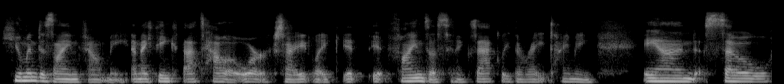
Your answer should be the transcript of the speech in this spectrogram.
human design found me and i think that's how it works right? Like it it finds us in exactly the right timing. And so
